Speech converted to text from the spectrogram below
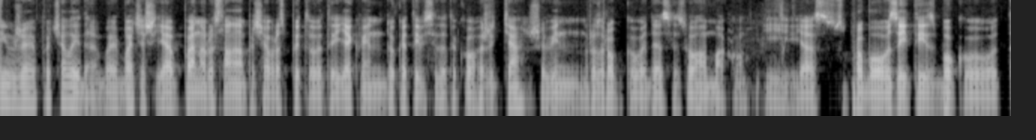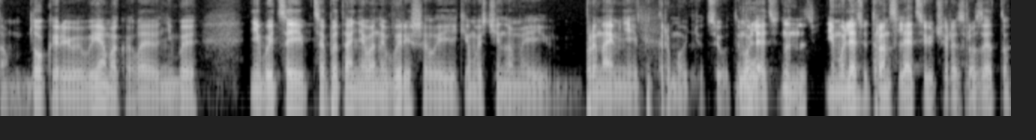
ми вже почали, да. Бо бачиш, я пана Руслана почав розпитувати, як він докатився до такого життя, що він розробку веде зі свого маку. І я спробував зайти з боку там докерів і VM, але ніби ніби це, це питання вони вирішили якимось чином і принаймні підтримують цю емуляцію. Ну, не емуляцію, трансляцію через розету.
